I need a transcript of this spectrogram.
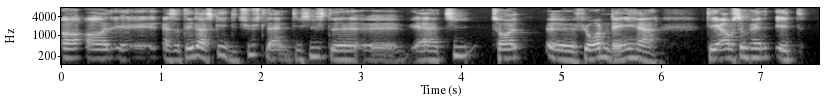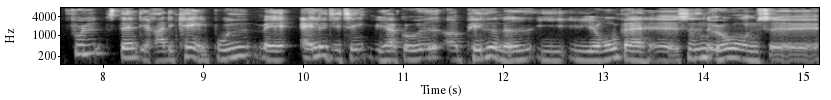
Og, og uh, altså det, der er sket i Tyskland de sidste ja, 10, 12, øh, 14 dage her, det er jo simpelthen et fuldstændig radikalt brud med alle de ting, vi har gået og pillet med i, i Europa øh, siden euroens øh,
